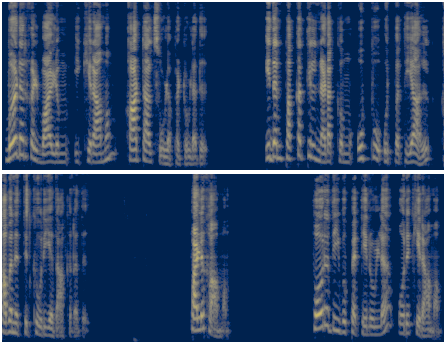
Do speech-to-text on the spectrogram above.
வேடர்கள் வாழும் இக்கிராமம் காட்டால் சூழப்பட்டுள்ளது. இதன் பக்கத்தில் நடக்கும் உப்பு உற்பத்தியால் கவனத்திற்கு உரியதாகிறது பழுகாமம். போரதீவு பற்றில் ஒரு கிராமம்.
